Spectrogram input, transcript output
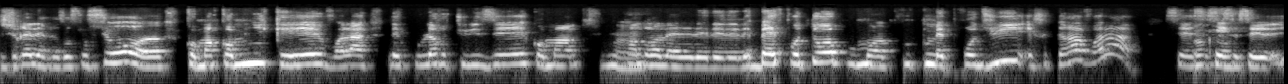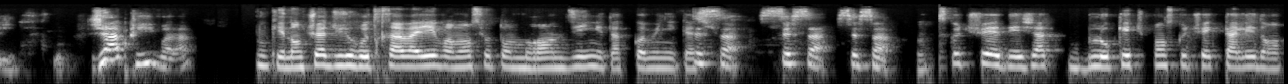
gérer les réseaux sociaux, comment communiquer, voilà, les couleurs utilisées, comment hmm. prendre les, les, les, belles photos pour, moi, pour mes produits, etc. Voilà. J'ai appris, voilà. Ok, donc tu as dû retravailler vraiment sur ton branding et ta communication. C'est ça, c'est ça, c'est ça. Est-ce que tu es déjà bloqué? Tu penses que tu es calé dans,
